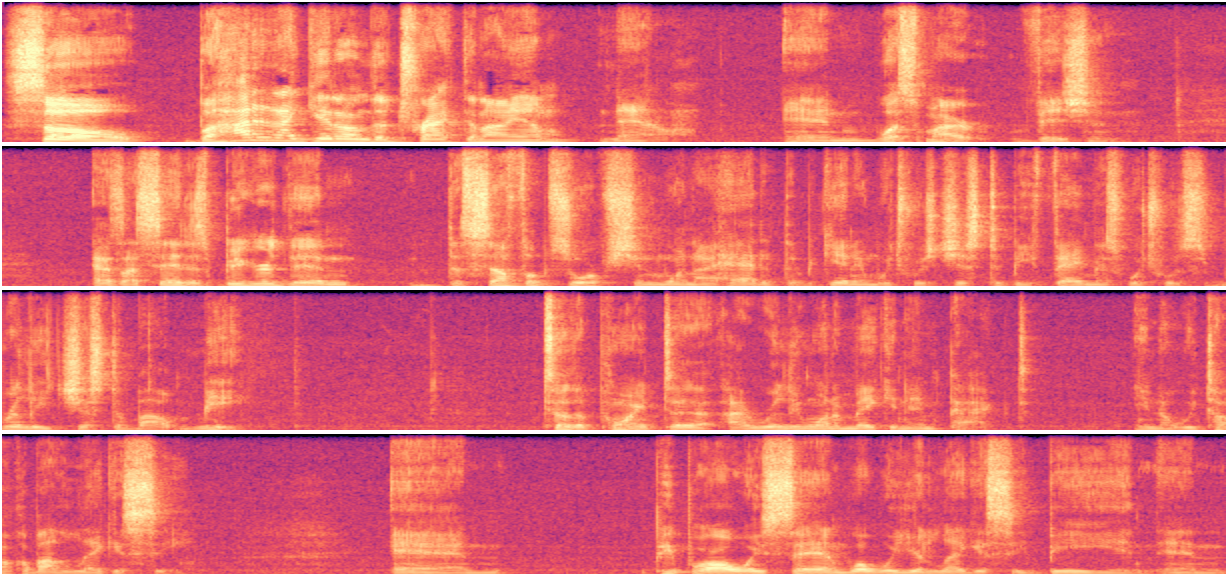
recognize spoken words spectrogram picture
So, but how did I get on the track that I am now? And what's my vision? As I said, it's bigger than the self-absorption one I had at the beginning, which was just to be famous, which was really just about me. To the point uh, I really want to make an impact. You know, we talk about legacy. And people are always saying, what will your legacy be? And, and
